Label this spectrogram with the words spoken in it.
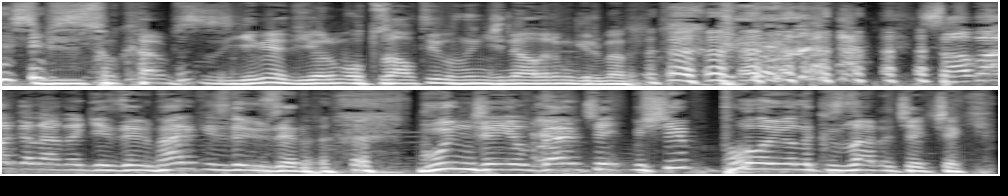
Siz bizi sokar mısınız? Yemin ediyorum 36 yıl hıncını alırım girmem. Sabaha kadar da gezerim. Herkesi de üzerim. Bunca yıl ben çekmişim. Polonyalı kızlar da çekecek.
